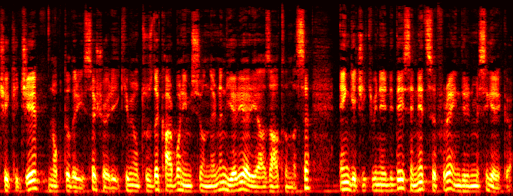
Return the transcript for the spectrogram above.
çekici noktaları ise şöyle 2030'da karbon emisyonlarının yarı yarıya azaltılması, en geç 2050'de ise net sıfıra indirilmesi gerekiyor.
